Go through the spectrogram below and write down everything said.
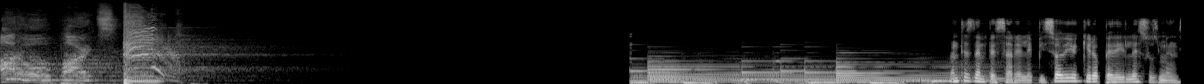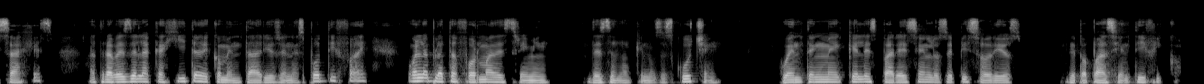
Auto Parts. Antes de empezar el episodio, quiero pedirles sus mensajes a través de la cajita de comentarios en Spotify o en la plataforma de streaming desde la que nos escuchen. Cuéntenme qué les parecen los episodios de Papá Científico.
